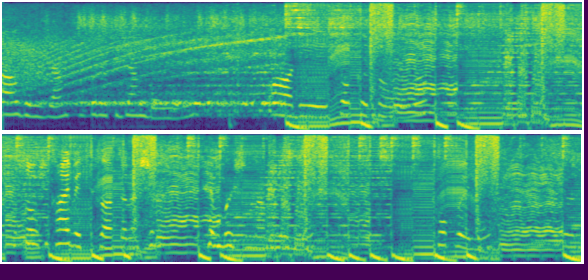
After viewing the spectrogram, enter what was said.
saldıracağım. Bırakacağım devleri. Hadi çok kötü oldu. Bu savaşı kaybettik arkadaşlar. En başından belli. Çok belli.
